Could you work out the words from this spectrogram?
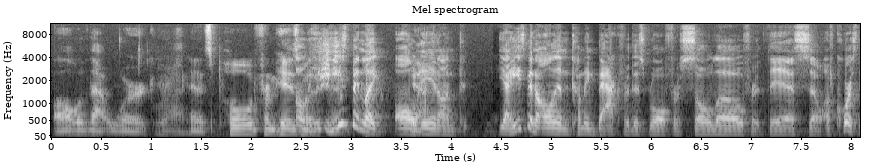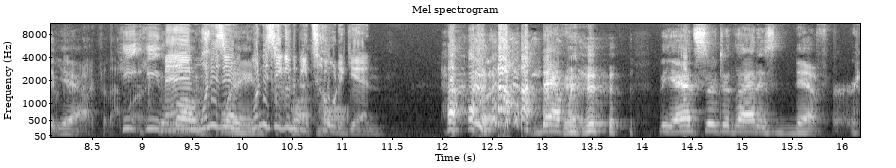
all of that work, Right. and it's pulled from his Oh, he, motion. he's been like all Yeah. in on. Yeah, he's been all in coming back for this role for Solo for this. So of course they would get yeah, back for that. he he Man, loves when is he? When is he going to be Darth Toad Maul. again? Never. the answer to that is never.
